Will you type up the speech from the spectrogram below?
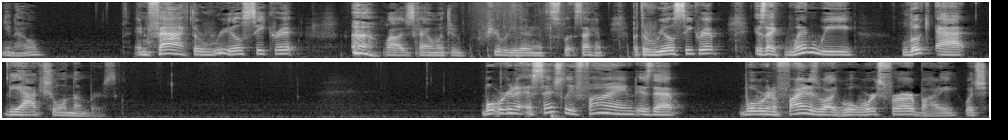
You know? In fact, the real secret, wow, I just kind of went through puberty there in a split second. But the real secret is like when we look at the actual numbers, what we're going to essentially find is that what we're going to find is what, like what works for our body, which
